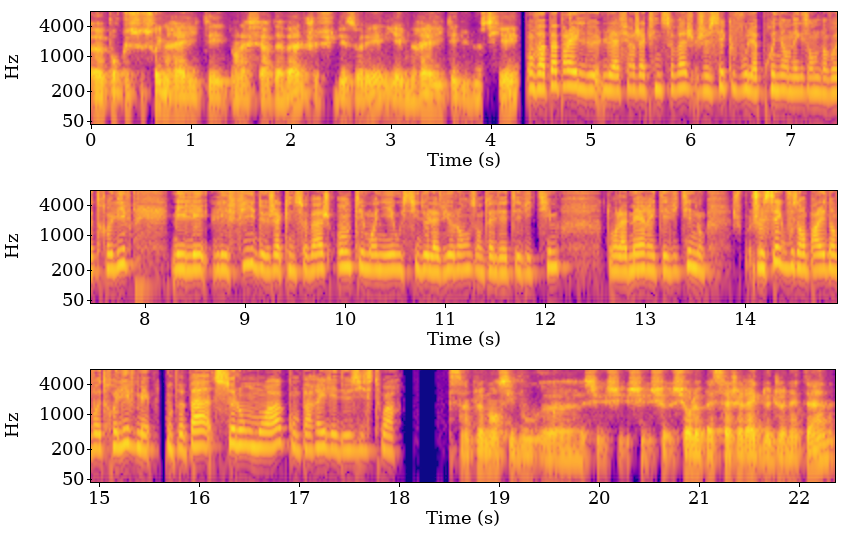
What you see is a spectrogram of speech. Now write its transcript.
euh, pour que ce soit une réalité. Dans l'affaire Daval, je suis désolé, il y a une réalité du dossier. On ne va pas parler de l'affaire Jacqueline Sauvage, je sais que vous la prenez en exemple dans votre livre, mais les, les, filles de Jacqueline Sauvage ont témoigné aussi de la violence dont elle était victime, dont la mère était victime. Donc, je, je sais que vous en parlez dans votre livre, mais on ne peut pas, selon moi, comparer les deux histoires. Simplement, si vous euh, sur, le passage à l'acte de Jonathan,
